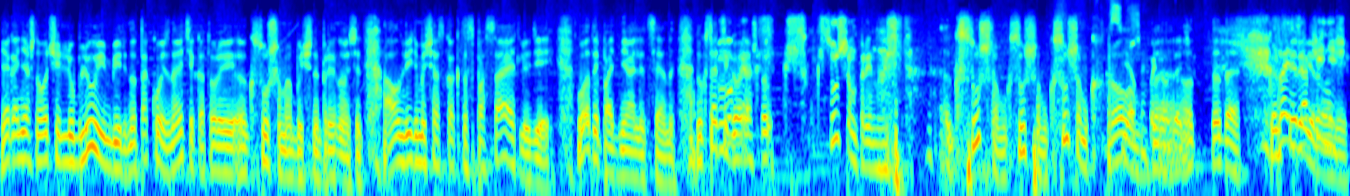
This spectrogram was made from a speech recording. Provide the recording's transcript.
Я, конечно, очень люблю имбирь, но такой, знаете, который э, к сушам обычно приносит. А он, видимо, сейчас как-то спасает людей. Вот и подняли цены. Ну, кстати Ну, говоря, к- что... К, к сушам приносит. К сушам, к сушам, к сушам, к э, да. вот, да, да. Знаете, сообщение...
